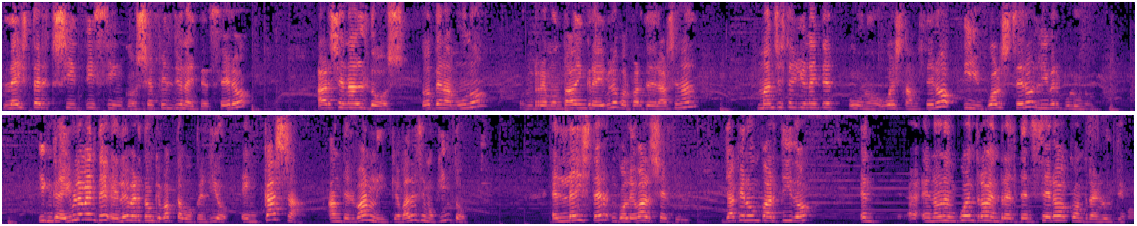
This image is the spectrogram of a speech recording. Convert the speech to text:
Leicester City 5, Sheffield United 0, Arsenal 2, Tottenham 1, remontada increíble por parte del Arsenal, Manchester United 1, West Ham 0 y Wolves 0, Liverpool 1. Increíblemente, el Everton, que va octavo, perdió en casa ante el Burnley, que va decimoquinto. El Leicester goleó al Sheffield, ya que era un partido en, en un encuentro entre el tercero contra el último.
